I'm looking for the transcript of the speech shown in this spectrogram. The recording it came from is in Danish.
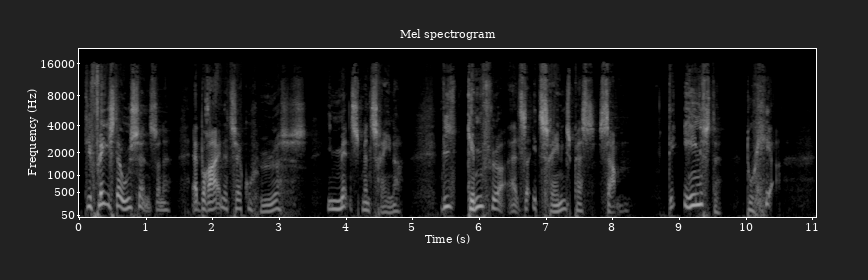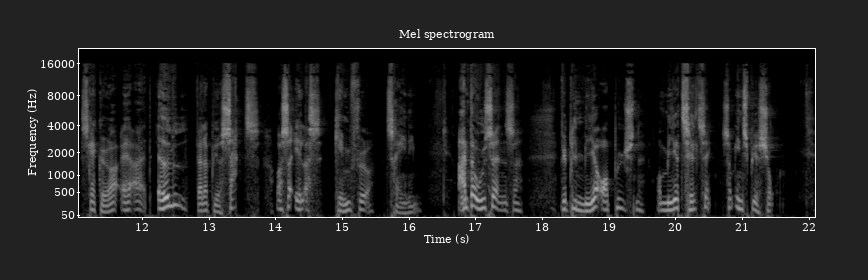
De fleste af udsendelserne er beregnet til at kunne høres, imens man træner. Vi gennemfører altså et træningspas sammen. Det eneste, du her skal gøre, er at adlyde, hvad der bliver sagt, og så ellers gennemføre træningen. Andre udsendelser vil blive mere oplysende og mere tiltænkt som inspiration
